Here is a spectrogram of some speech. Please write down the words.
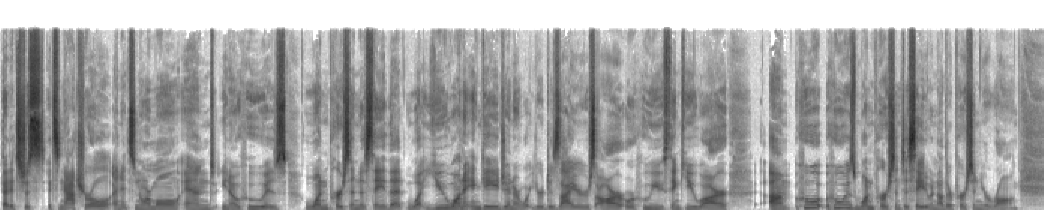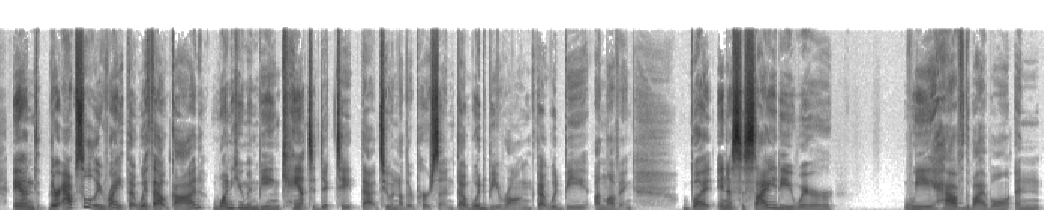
That it's just it's natural and it's normal and you know who is one person to say that what you want to engage in or what your desires are or who you think you are um, who who is one person to say to another person you're wrong? And they're absolutely right that without God, one human being can't dictate that to another person. That would be wrong. That would be unloving. But in a society where we have the Bible and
